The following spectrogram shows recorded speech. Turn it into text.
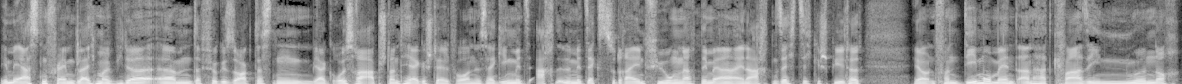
im ersten Frame gleich mal wieder ähm, dafür gesorgt, dass ein ja, größerer Abstand hergestellt worden ist. Er ging mit, 8, mit 6 zu 3 in Führung, nachdem er eine 68 gespielt hat. Ja, und von dem Moment an hat quasi nur noch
